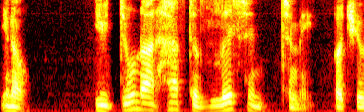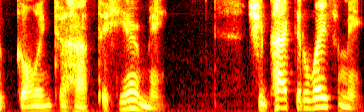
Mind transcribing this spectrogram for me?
you know, you do not have to listen to me, but you're going to have to hear me. She packed it away for me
